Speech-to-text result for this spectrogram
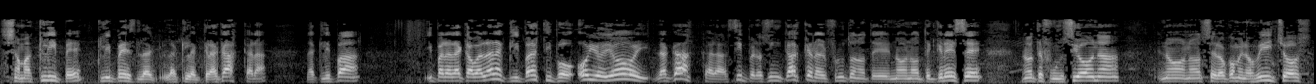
Se llama clipe. Clipe es la, la, la- cáscara, la clipá. Y para la Kabbalah la clipá es tipo, hoy, hoy, hoy, la cáscara. Sí, pero sin cáscara el fruto no te, no, no te crece, no te funciona, no, no se lo comen los bichos,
